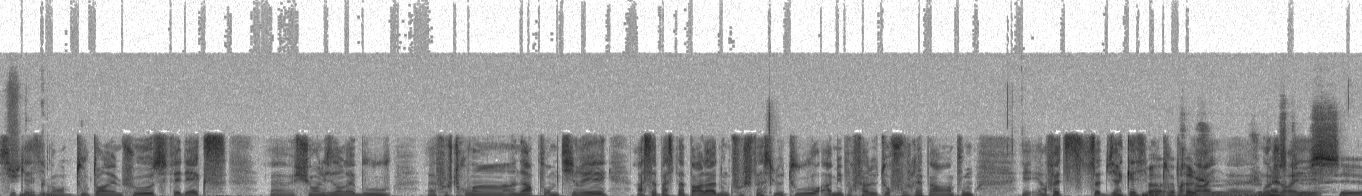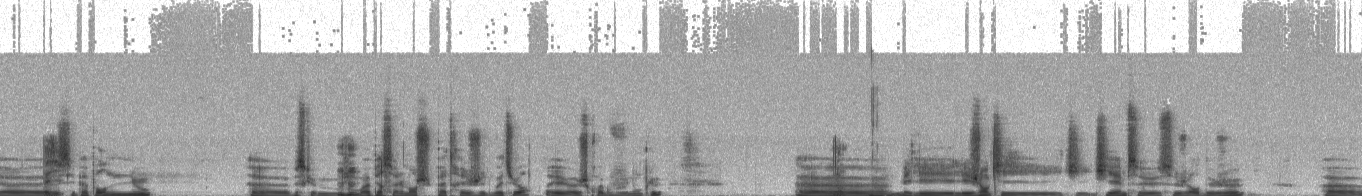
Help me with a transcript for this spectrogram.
c'est quasiment tout le temps la même chose. FedEx, euh, je suis enlisé dans la boue, il faut que je trouve un, un arbre pour me tirer. Ah, ça passe pas par là, donc faut que je fasse le tour. Ah, mais pour faire le tour, faut que je répare un pont. Et, en fait, ça devient quasiment Bah, tout après, pareil. je, Euh, je moi, pense j'aurais. que c'est euh, c'est pas pour nous. euh, parce que Mhm. moi personnellement je suis pas très jeu de voiture et euh, je crois que vous non plus. Euh, Non. Mais les, les gens qui, qui, qui aiment ce, ce genre de jeu, euh,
